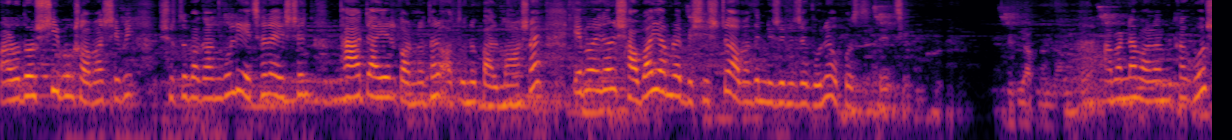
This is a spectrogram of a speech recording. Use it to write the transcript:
পারদর্শী এবং সমাজসেবী সুতপা গাঙ্গুলি এছাড়া এসছেন থার্ড আইয়ের কর্ণধার অতনু পাল মহাশয় এবং এখানে সবাই আমরা বিশিষ্ট আমাদের নিজ নিজ গুণে উপস্থিত হয়েছি। আমার নাম অনামিকা ঘোষ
